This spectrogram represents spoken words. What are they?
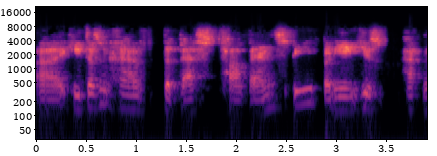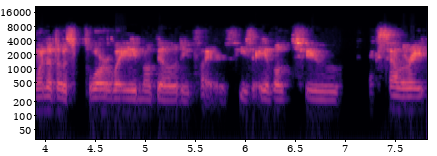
Uh, he doesn't have the best top end speed, but he, he's one of those four way mobility players. He's able to accelerate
